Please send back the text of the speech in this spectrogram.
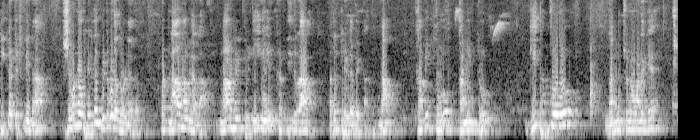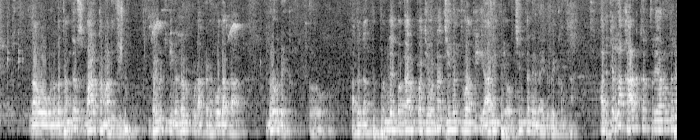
ಟೀಕಾ ಟಿಪ್ಪಣಿನ ಶಿವಣ್ಣವ್ರು ಹೇಳಿದ್ರೆ ಬಿಟ್ಬಿಡೋದು ಒಳ್ಳೇದು. ಬಟ್ ನಾವು ಹಂಗಲ್ಲ. ನಾವು ಹೇಳ್ತೀವಿ, ಈಗ ಏನ್ ಕಡ್ದಿದ್ದೀರಾ ಅದನ್ನ ಕೇಳಲೇಬೇಕಾದ ನಾವು ಕಮಿಂಗ್ ಟು ಕಮಿಂಗ್ ಟು ನನ್ನ ಚುನಾವಣೆಗೆ ನಾವು ನಮ್ಮ ತಂದೆಯವ್ರ ಸ್ಮಾರಕ ಮಾಡಿದ್ದೀವಿ ದಯವಿಟ್ಟು ನೀವೆಲ್ಲರೂ ಕೂಡ ಆ ಕಡೆ ಹೋದಾಗ ನೋಡಬೇಕು. ಅದನ್ನ ತಂದೆ ಬಂಗಾರಪ್ಪಾಜಿಯವ್ರನ್ನ ಜೀವಂತವಾಗಿ ಯಾವ ರೀತಿ ಅವ್ರ ಚಿಂತನೆಯನ್ನ ಇಡಬೇಕು ಅಂತ ಅದಕ್ಕೆಲ್ಲ ಕಾರಣಕರ್ತರು ಯಾರು ಅಂದ್ರೆ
